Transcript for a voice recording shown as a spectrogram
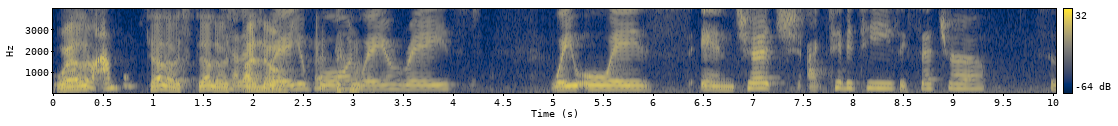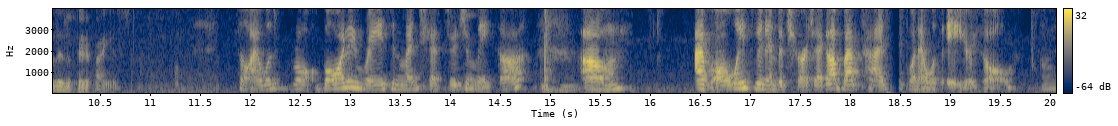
Well, so I'm from, Tell us, tell us. Tell I us know. where you're born, where you're raised. Were you always in church activities, etc.? Just a little bit about yourself. so I was bro- born and raised in Manchester, Jamaica. Mhm. Um, I've always been in the church. I got baptized when I was eight years old. Oh,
